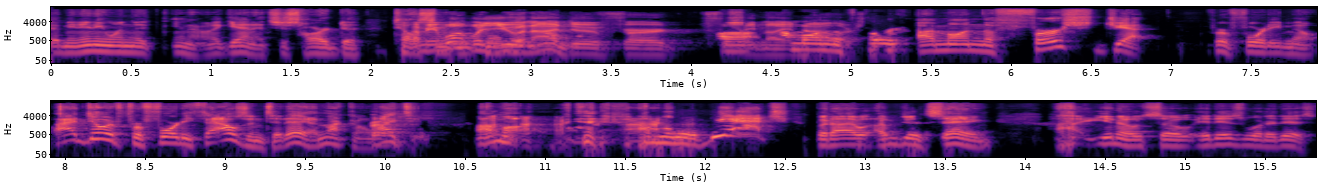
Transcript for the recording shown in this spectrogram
I mean, anyone that you know, again, it's just hard to tell. I mean, what would you and I money. do for Uh, 40 million I'm on the dollars? I'm on the first jet for 40 mil. I'd do it for 40,000 today. I'm not going to lie to you. I'm a, I'm a little bitch, but I, I'm just saying, uh, you know, so it is what it is.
